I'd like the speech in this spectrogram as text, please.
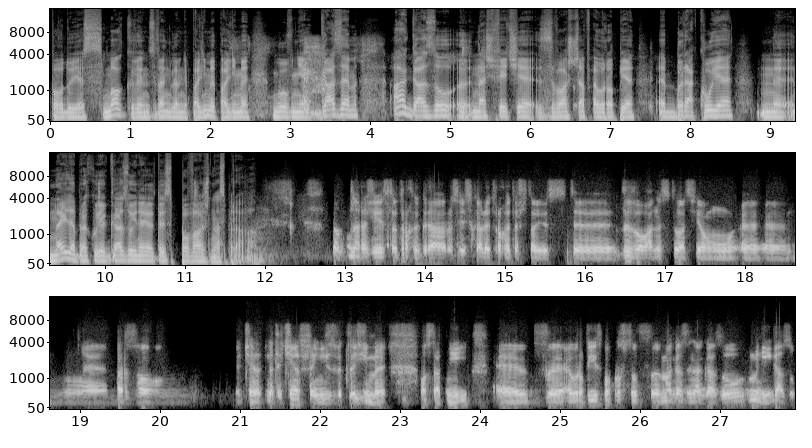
powoduje smog, więc węglem nie palimy, palimy głównie gazem, a gazu e, na świecie, zwłaszcza w Europie, e, brakuje. Na ile brakuje gazu i na ile to jest poważna sprawa? No, na razie jest to trochę gra rosyjska, ale trochę też to jest e, wywołane sytuacją e, e, bardzo znaczy cięższej niż zwykle zimy ostatniej. W Europie jest po prostu w magazynach gazu mniej gazu.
